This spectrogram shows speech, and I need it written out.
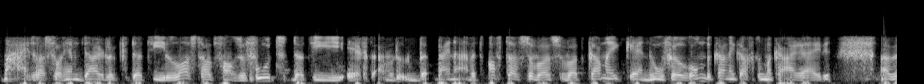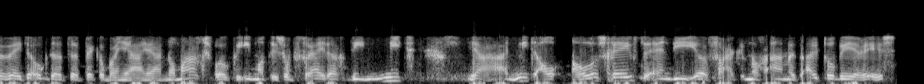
Maar het was voor hem duidelijk dat hij last had van zijn voet. Dat hij echt aan, bijna aan het aftasten was. Wat kan ik en hoeveel ronden kan ik achter elkaar rijden. Maar we weten ook dat Pekko Banjaya normaal gesproken iemand is op vrijdag die niet, ja, niet al alles geeft. En die vaak nog aan het uitproberen is.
